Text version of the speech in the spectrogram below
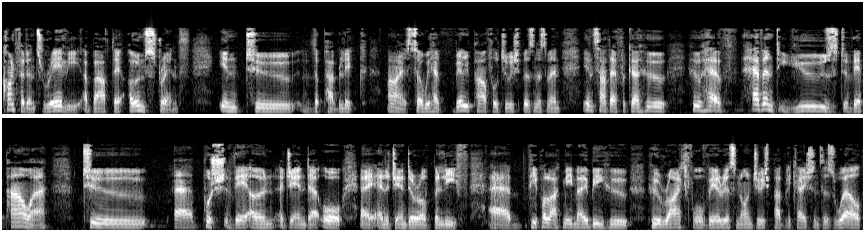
confidence really about their own strength into the public eye. So we have very powerful Jewish businessmen in South Africa who who have haven't used their power to uh, push their own agenda or uh, an agenda of belief. Uh, people like me, maybe who who write for various non-Jewish publications as well,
